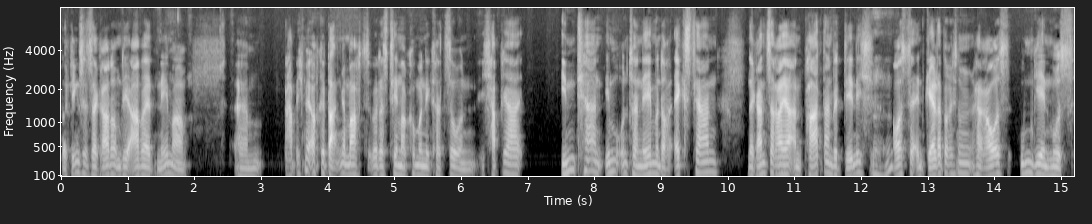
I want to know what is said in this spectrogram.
da ging es jetzt ja gerade um die Arbeitnehmer, ähm, habe ich mir auch Gedanken gemacht über das Thema Kommunikation. Ich habe ja intern im Unternehmen und auch extern eine ganze Reihe an Partnern, mit denen ich Mhm. aus der Entgelterberechnung heraus umgehen muss.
